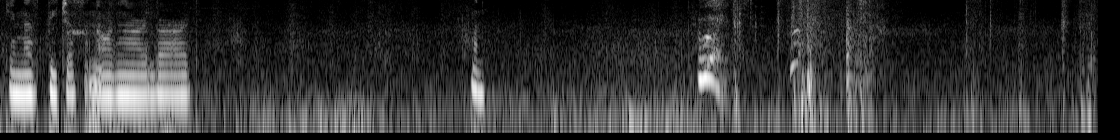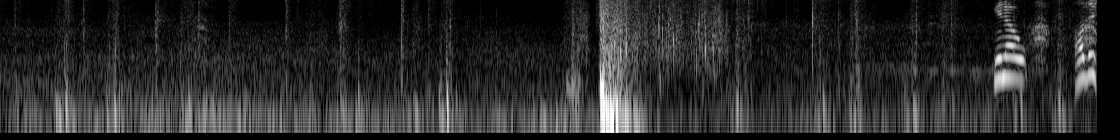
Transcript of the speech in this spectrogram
Okay, must be just an ordinary bird. Come on. You know, others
